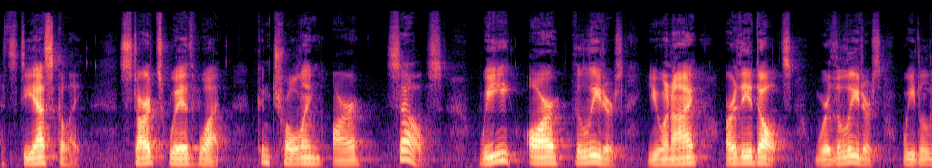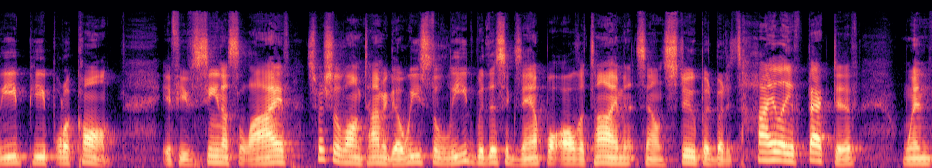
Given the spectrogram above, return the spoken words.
let's de escalate. Starts with what? Controlling ourselves. We are the leaders. You and I are the adults. We're the leaders. We lead people to calm. if you've seen us live, especially a long time ago, we used to lead with this example all the time, and it sounds stupid, but it's highly effective. When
